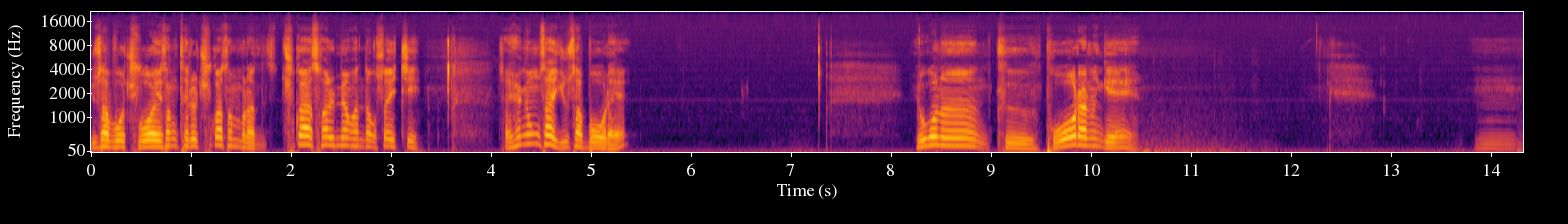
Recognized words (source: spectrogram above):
유사 보어 주어의 상태를 추가 선물한 추가 설명한다고 써있지. 자 형용사 유사 보어래 요거는 그 보어라는 게 음.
